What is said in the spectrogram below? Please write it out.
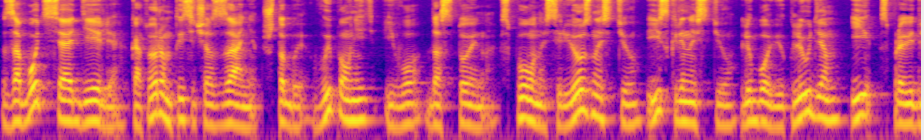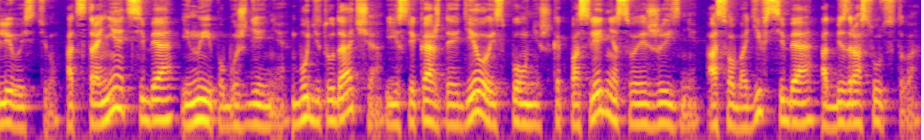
Заботься о деле, которым ты сейчас занят, чтобы выполнить его достойно, с полной серьезностью, искренностью, любовью к людям и справедливостью. Отстрани от себя иные побуждения. Будет удача, если каждое дело исполнишь, как последнее своей жизни, освободив себя от безрассудства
